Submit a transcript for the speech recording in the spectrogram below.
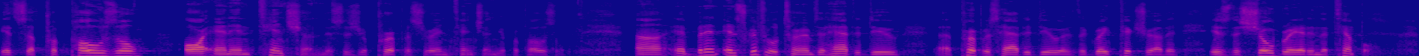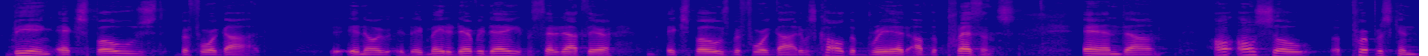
It's a proposal or an intention. This is your purpose, your intention, your proposal. Uh, but in, in, scriptural terms, it had to do, uh, purpose had to do, as the great picture of it is the showbread in the temple being exposed before God. You know, they made it every day, set it out there exposed before God. It was called the bread of the presence. And um, also, a purpose can,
